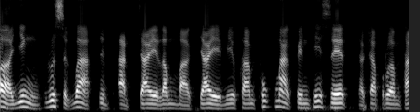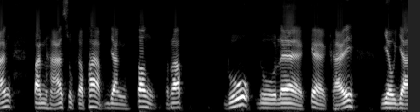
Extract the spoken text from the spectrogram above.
็ยิ่งรู้สึกว่าอึดอัดใจลำบากใจมีความทุกข์มากเป็นพิเศษนะครับ รวมทั้งปัญหาสุขภาพยังต้องรับรู้ดูแลแก้ไข เยียวยา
